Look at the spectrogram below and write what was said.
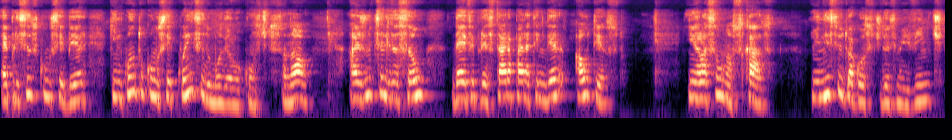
é preciso conceber que, enquanto consequência do modelo constitucional, a judicialização deve prestar para atender ao texto. Em relação ao nosso caso, no início de agosto de 2020,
